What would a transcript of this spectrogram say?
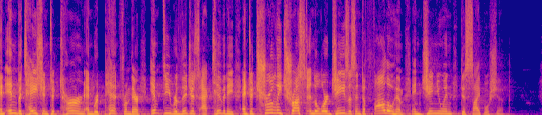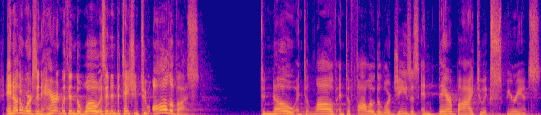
an invitation to turn and repent from their empty religious activity and to truly trust in the Lord Jesus and to follow him in genuine discipleship. In other words, inherent within the woe is an invitation to all of us to know and to love and to follow the Lord Jesus and thereby to experience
